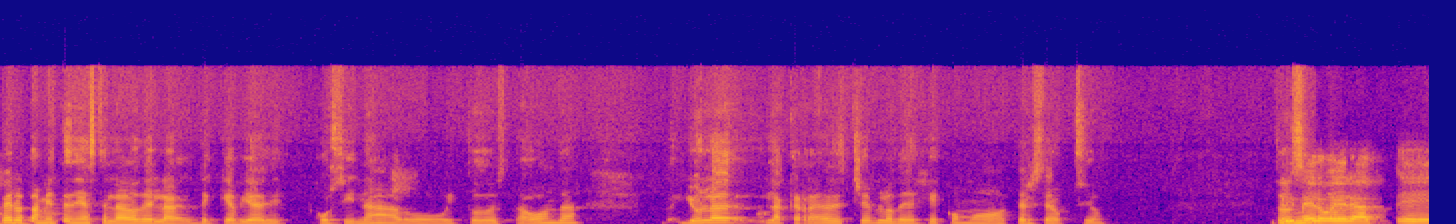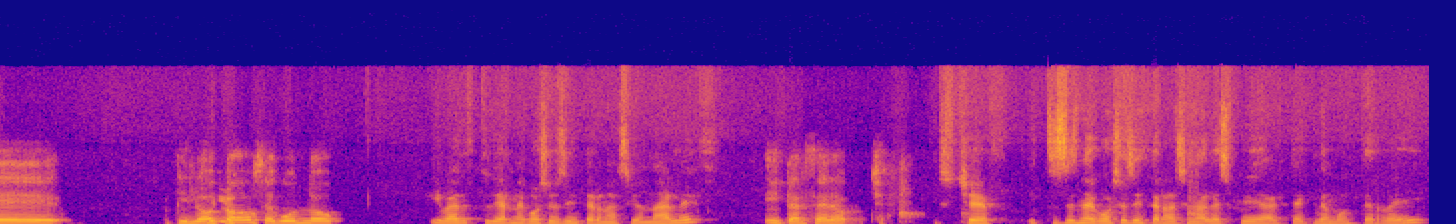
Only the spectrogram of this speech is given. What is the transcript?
pero también tenía este lado de, la, de que había cocinado y toda esta onda. Yo la, la carrera de chef lo dejé como tercera opción. Primero era eh, piloto, segundo iba a estudiar negocios internacionales. Y tercero, chef. Chef. Entonces, negocios internacionales fui al TEC de Monterrey,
